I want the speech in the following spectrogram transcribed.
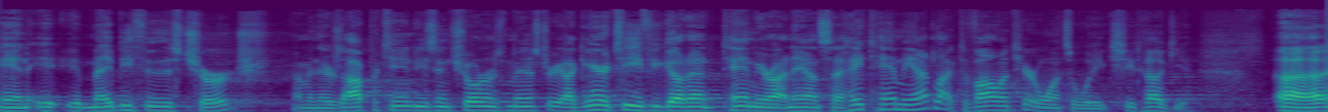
And it, it, may be through this church. I mean, there's opportunities in children's ministry. I guarantee if you go down to Tammy right now and say, hey, Tammy, I'd like to volunteer once a week, she'd hug you. Uh,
